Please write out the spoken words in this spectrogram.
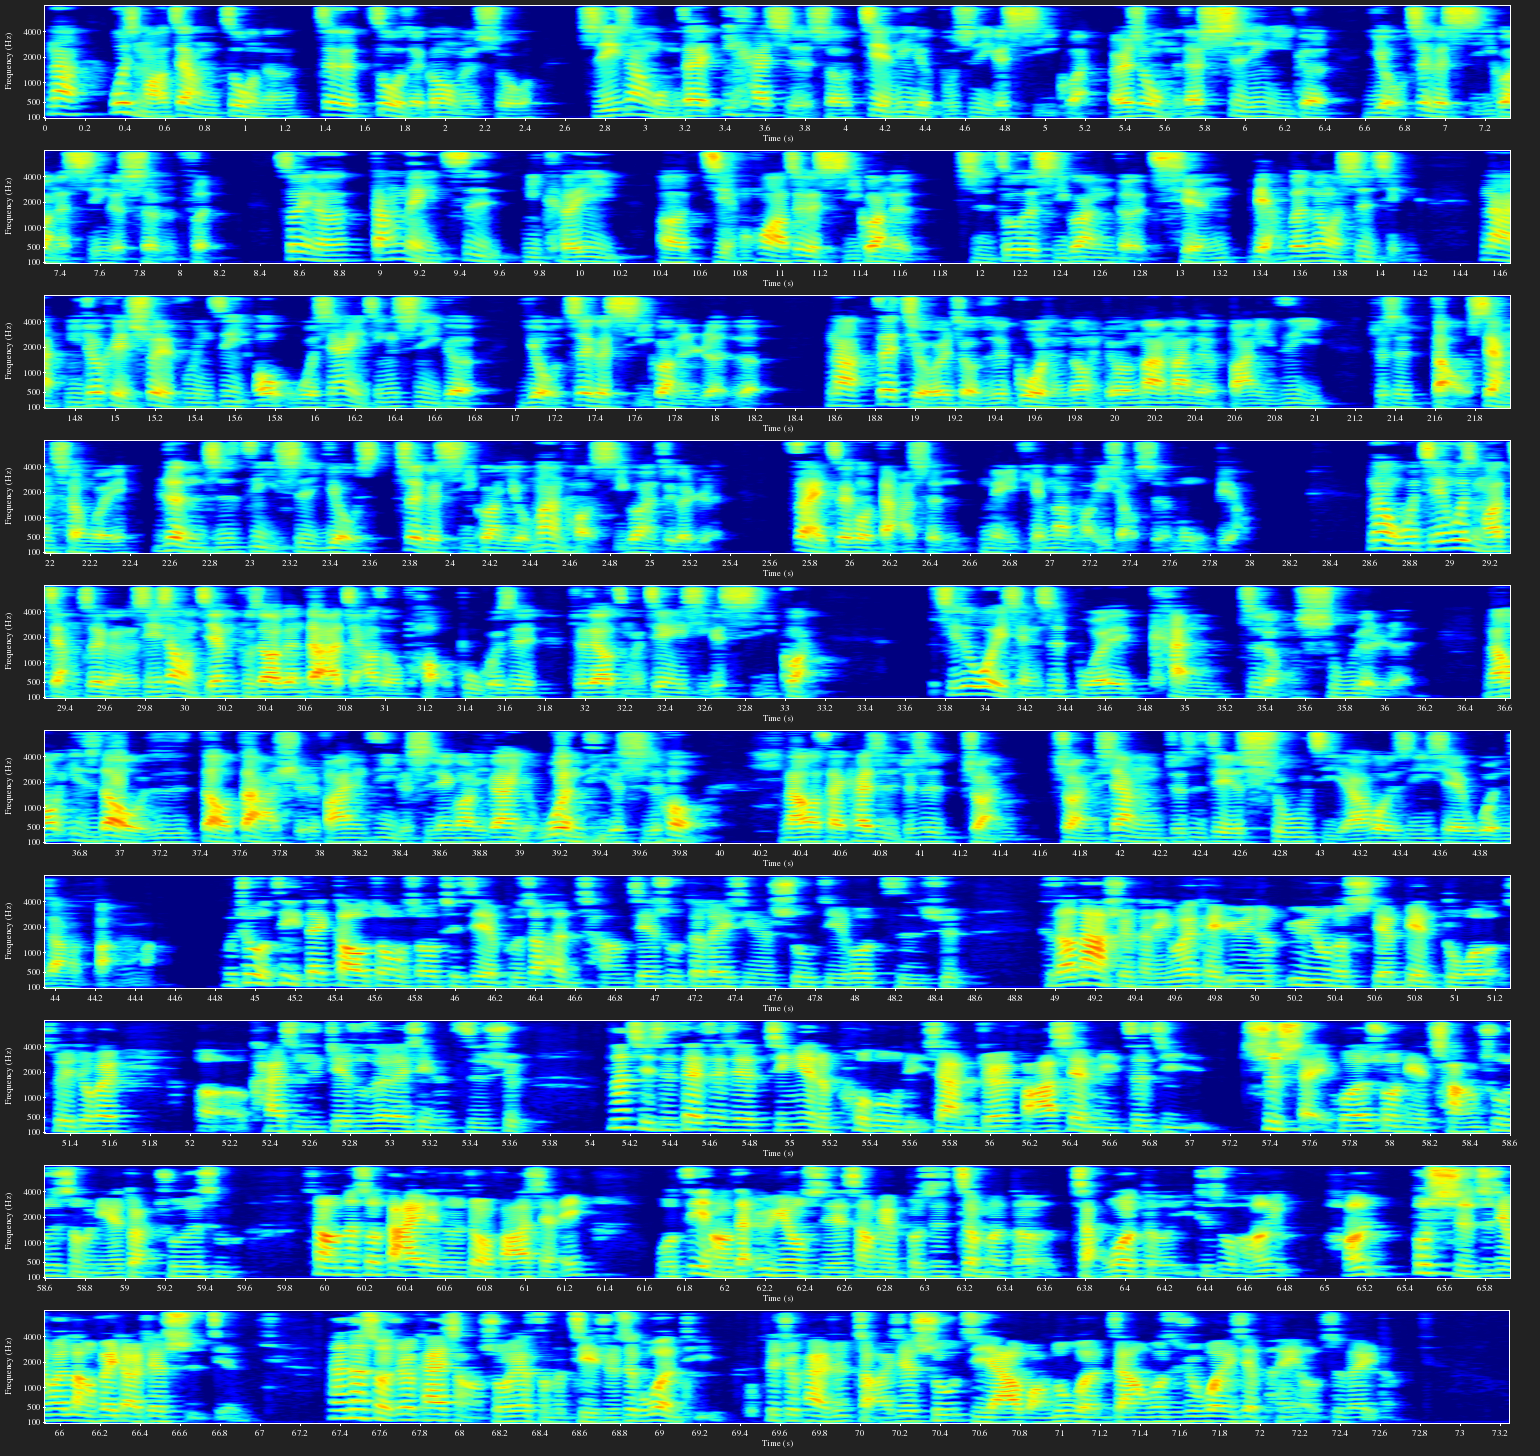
那为什么要这样做呢？这个作者跟我们说，实际上我们在一开始的时候建立的不是一个习惯，而是我们在适应一个有这个习惯的新的身份。所以呢，当每次你可以呃简化这个习惯的，只做这习惯的前两分钟的事情，那你就可以说服你自己，哦，我现在已经是一个有这个习惯的人了。那在久而久之的过程中，你就会慢慢的把你自己。就是导向成为认知自己是有这个习惯、有慢跑习惯的这个人，在最后达成每天慢跑一小时的目标。那我今天为什么要讲这个呢？实际上，我今天不是要跟大家讲要怎么跑步，或是就是要怎么建立起一个习惯。其实我以前是不会看这种书的人，然后一直到我就是到大学，发现自己的时间管理非常有问题的时候，然后才开始就是转转向就是这些书籍啊，或者是一些文章的帮忙。我觉得我自己在高中的时候，其实也不是很常接触这类型的书籍或资讯。直到大学，可能因为可以运用运用的时间变多了，所以就会呃开始去接触这类型的资讯。那其实，在这些经验的暴露底下，你就会发现你自己是谁，或者说你的长处是什么，你的短处是什么。像我那时候大一的时候，就有发现，诶，我自己好像在运用时间上面不是这么的掌握得宜，就是我好像好像不时之间会浪费掉一些时间。那那时候就开始想说要怎么解决这个问题，所以就开始去找一些书籍啊、网络文章，或者去问一些朋友之类的。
